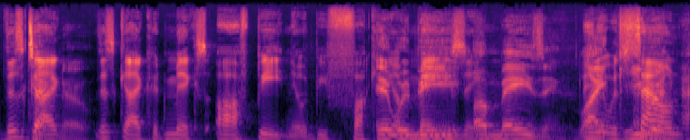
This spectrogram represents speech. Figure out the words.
This guy, techno. this guy could mix offbeat and it would be fucking it would amazing. be amazing. Like it would sound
